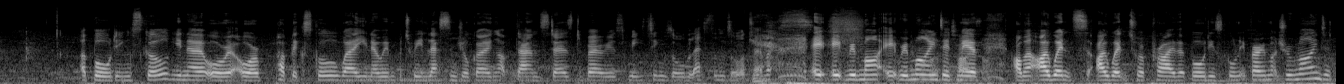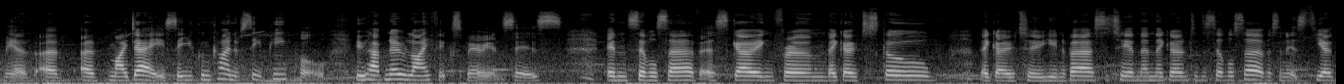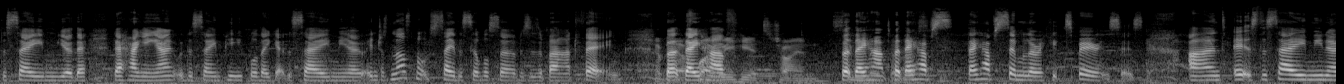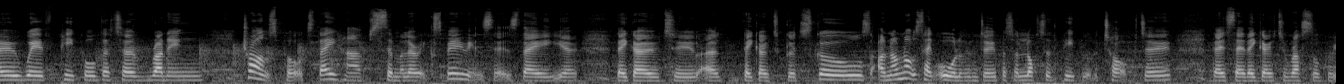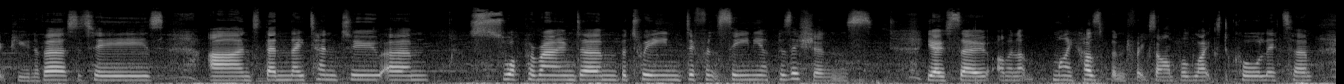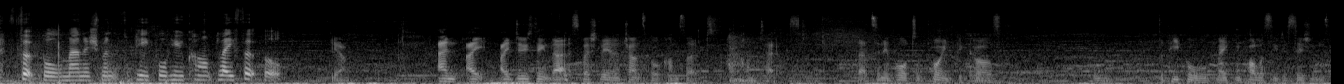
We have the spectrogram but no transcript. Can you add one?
a boarding school, you know, or, or a public school where, you know, in between lessons you're going up downstairs to various meetings or lessons or whatever. It, it, remi- it reminded me of, I, mean, I, went, I went to a private boarding school and it very much reminded me of, of, of my days. So you can kind of see people who have no life experiences in civil service going from, they go to school, they go to university and then they go into the civil service and it's you know the same you know they're, they're hanging out with the same people they get the same you know interest. And that's not to say the civil service is a bad thing Yeah, but, that's they have here to try and. but they have but they have they have similar experiences. And it's the same you know with people that are running transport, they have similar experiences. They you know, they go to uh, they go to good schools, and I'm not saying all of them do, but a lot of the people at the top do. They say they go to Russell Group universities, and then they tend to um, swap around um, between different senior positions. You know, so I mean, like my husband, for example, likes to call it um, football management for people who can't play football. Yeah. And I, I do think that, especially in a transport concept context, that's an important point because the people making policy decisions,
